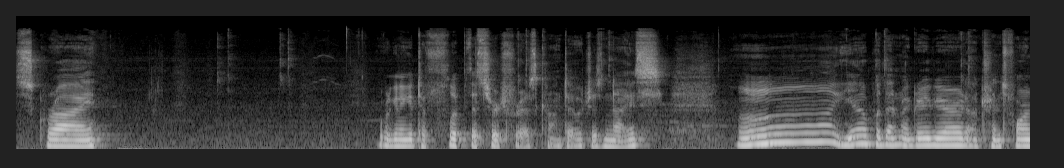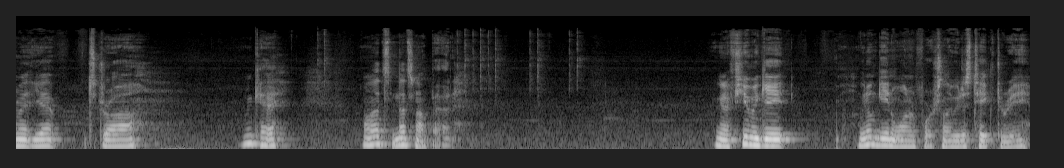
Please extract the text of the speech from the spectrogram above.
Scry. We're going to get to flip the search for Azcanta, which is nice. Uh, yeah, I'll put that in my graveyard. I'll transform it. Yep, let's draw. Okay. Well, that's, that's not bad. I'm to fumigate. We don't gain one, unfortunately. We just take three.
